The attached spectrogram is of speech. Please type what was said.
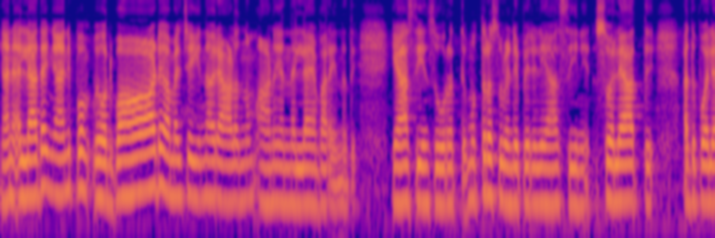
ഞാൻ അല്ലാതെ ഞാനിപ്പം ഒരുപാട് അമൽ ചെയ്യുന്ന ഒരാളൊന്നും ആണ് എന്നല്ല ഞാൻ പറയുന്നത്. യാസീൻ സൂറത്ത് മുത്തറസൂലിന്റെ പേരിൽ യാസീൻ സ്വലാത്ത് അതുപോലെ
